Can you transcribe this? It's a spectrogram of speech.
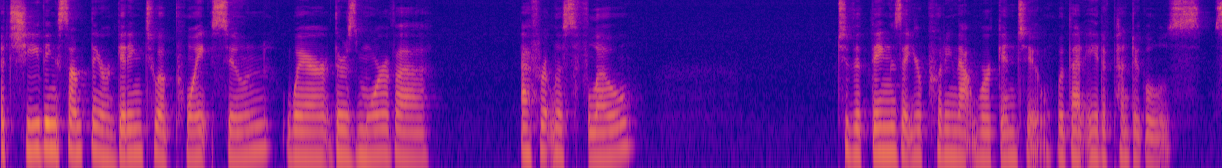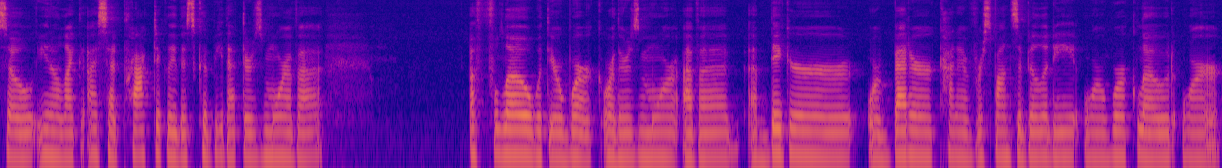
achieving something or getting to a point soon where there's more of a effortless flow to the things that you're putting that work into with that eight of pentacles. So you know like i said practically this could be that there's more of a a flow with your work or there's more of a, a bigger or better kind of responsibility or workload or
